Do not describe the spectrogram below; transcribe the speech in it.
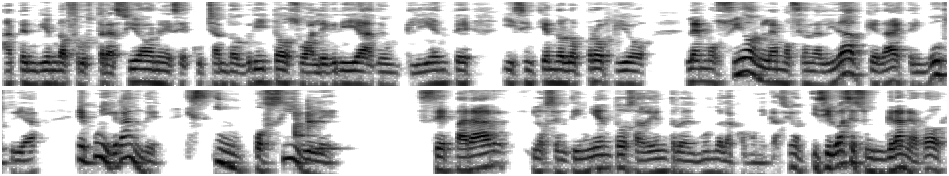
atendiendo a frustraciones, escuchando gritos o alegrías de un cliente y sintiendo lo propio. La emoción, la emocionalidad que da esta industria es muy grande. Es imposible separar los sentimientos adentro del mundo de la comunicación. Y si lo haces, un gran error.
